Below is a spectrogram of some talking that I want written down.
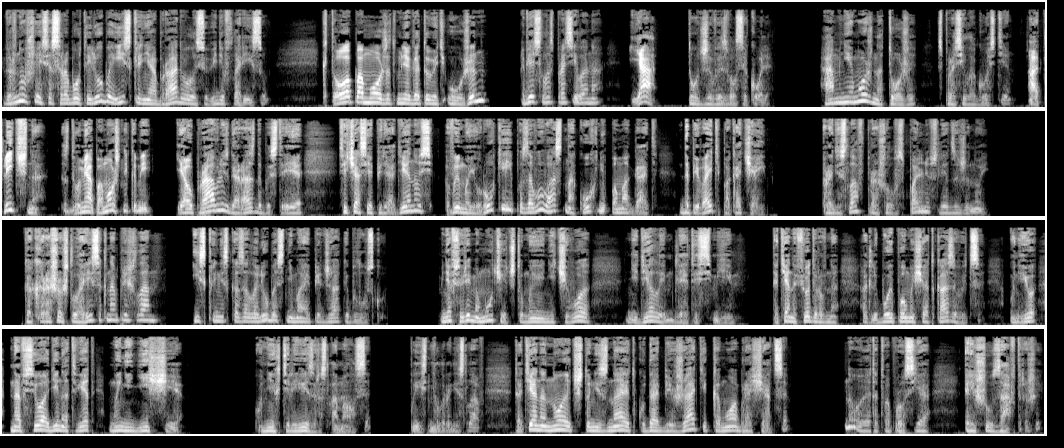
Вернувшаяся с работы Люба искренне обрадовалась, увидев Ларису. — Кто поможет мне готовить ужин? — весело спросила она. — Я! — тут же вызвался Коля. — А мне можно тоже? — спросила гостья. — Отлично! С двумя помощниками я управлюсь гораздо быстрее. Сейчас я переоденусь, вымою руки и позову вас на кухню помогать. Допивайте пока чай. Радислав прошел в спальню вслед за женой. — Как хорошо, что Лариса к нам пришла, — искренне сказала Люба, снимая пиджак и блузку. — Меня все время мучает, что мы ничего не делаем для этой семьи. Татьяна Федоровна от любой помощи отказывается. У нее на все один ответ — мы не нищие. — У них телевизор сломался, — пояснил Радислав. Татьяна ноет, что не знает, куда бежать и к кому обращаться. Ну, этот вопрос я решу завтра же.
